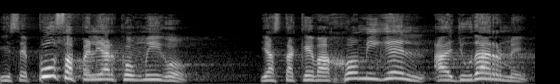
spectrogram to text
y se puso a pelear conmigo. Y hasta que bajó Miguel a ayudarme,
